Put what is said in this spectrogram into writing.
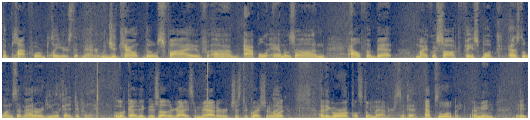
the platform players that matter? Would you count those five, um, Apple, Amazon, Alphabet, Microsoft, Facebook as the ones that matter, or do you look at it differently? Look, I think there's other guys who matter. It's just a question of like? what. I think Oracle still matters. Okay. Absolutely. I mean, it,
